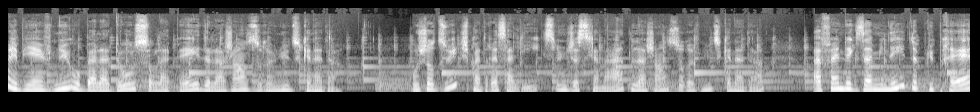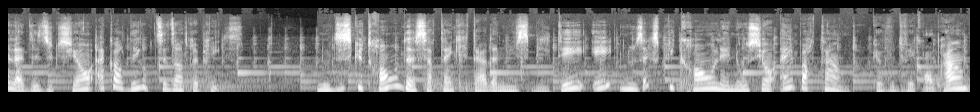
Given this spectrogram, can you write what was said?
et bienvenue au balado sur la paie de l'Agence du revenu du Canada. Aujourd'hui, je m'adresse à Lise, une gestionnaire de l'Agence du revenu du Canada, afin d'examiner de plus près la déduction accordée aux petites entreprises. Nous discuterons de certains critères d'admissibilité et nous expliquerons les notions importantes que vous devez comprendre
